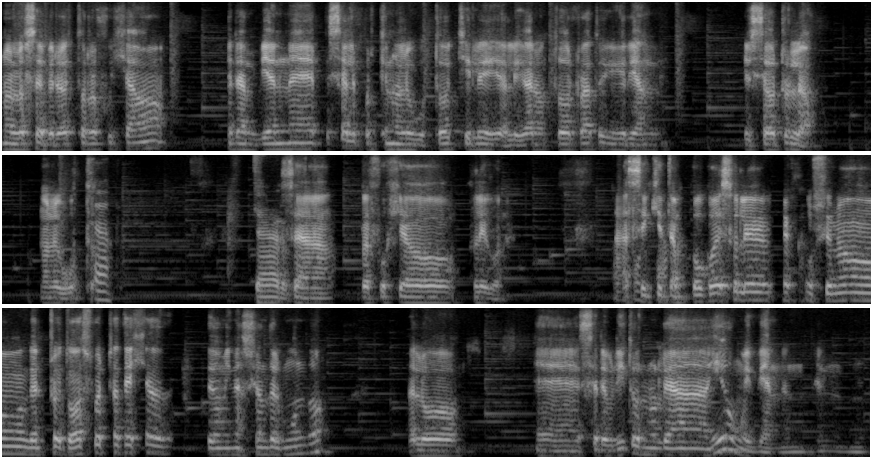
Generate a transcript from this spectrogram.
no lo sé, pero estos refugiados eran bien eh, especiales porque no les gustó Chile y alegaron todo el rato y querían irse a otro lado no le gusta. O sea, refugiado alegón. Así que tampoco eso le, funcionó dentro de toda su estrategia de dominación del mundo. A los eh, cerebritos no le ha ido muy bien en,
